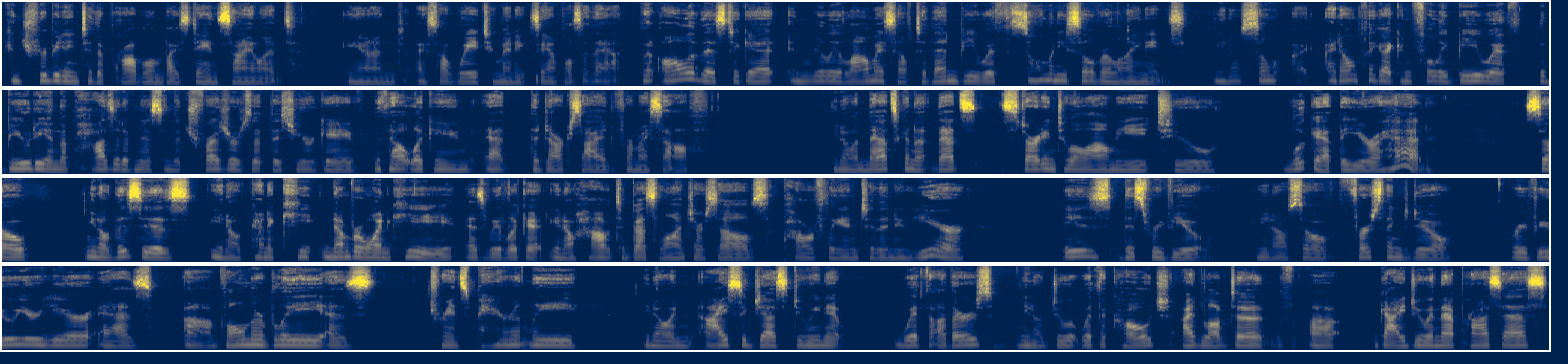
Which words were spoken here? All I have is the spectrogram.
contributing to the problem by staying silent? And I saw way too many examples of that. But all of this to get and really allow myself to then be with so many silver linings. You know, so I, I don't think I can fully be with the beauty and the positiveness and the treasures that this year gave without looking at the dark side for myself. You know, and that's gonna, that's starting to allow me to look at the year ahead. So, you know, this is, you know, kind of key number one key as we look at, you know, how to best launch ourselves powerfully into the new year is this review. You know, so first thing to do, review your year as uh, vulnerably, as transparently, you know, and I suggest doing it with others, you know, do it with a coach. I'd love to uh, guide you in that process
